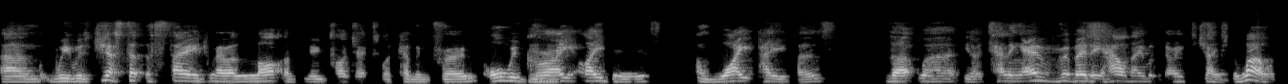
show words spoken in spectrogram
um, we was just at the stage where a lot of new projects were coming through, all with mm-hmm. great mm-hmm. ideas and white papers that were, you know, telling everybody how they were going to change the world.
